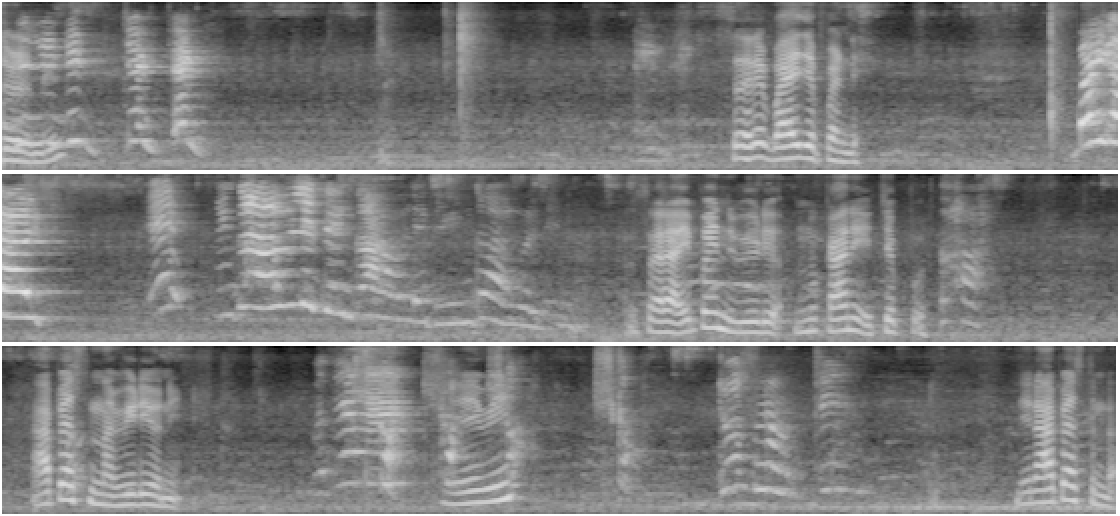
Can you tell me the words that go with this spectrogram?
చూడండి. బాయ్ సరే బాయ్ చెప్పండి. సరే అయిపోయింది వీడియో. నువ్వు కానీ చెప్పు. ఆపేస్తున్నా వీడియోని. ఏమి? నేను ఆపేస్తుండా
